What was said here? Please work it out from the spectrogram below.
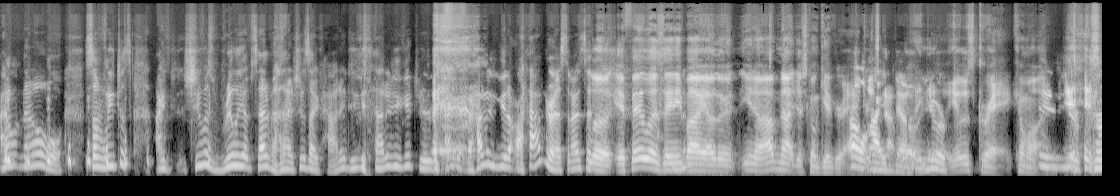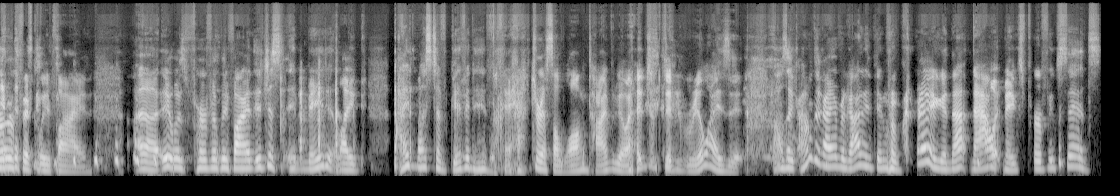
I don't know. So we just, I, she was really upset about that. She was like, "How did you, how did you get your, address? how did you get our address?" And I said, Look, if it was anybody other, you know, I'm not just gonna give your address. Oh, I know. willy-nilly. You were- It was Greg. Come on. "You're perfectly fine." Uh, it was perfectly fine. It just, it made it like I must have given him my address a long time ago, and I just didn't realize it. I was like, I don't think I ever got anything from Craig, and that now it makes perfect sense.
